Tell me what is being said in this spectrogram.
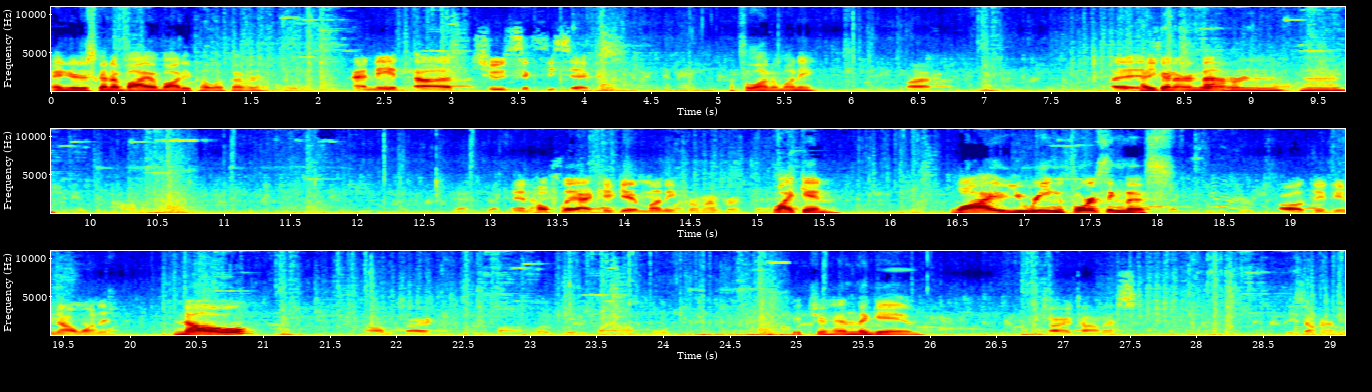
And you're just gonna buy a body pillow cover. I need uh 266. That's a lot of money. Uh, How you gonna earn that? Hmm? Hmm? And hopefully I could get money for my birthday. Lycan, why are you reinforcing this? Oh, did you not want it? No. Oh, I'm sorry. Get your hand in the game. Sorry, Thomas. Please don't hurt me.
